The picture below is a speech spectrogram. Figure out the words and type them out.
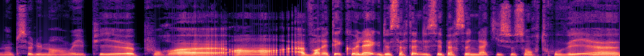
Absolument, oui. Puis euh, pour euh, en avoir été collègue de certaines de ces personnes-là qui se sont retrouvées, euh,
